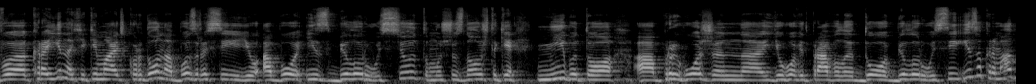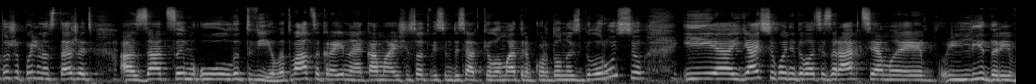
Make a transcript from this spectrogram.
в країнах, які мають кордон або з Росією, або із Білоруссю, тому що знову ж таки, нібито а, Пригожин е, його відправили до Білорусі, і зокрема дуже пильно стежить за цим у Литві. Литва це країна, яка має 680 кілометрів кордону з Білоруссю. І е, я сьогодні дивилася за реакціями лідерів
